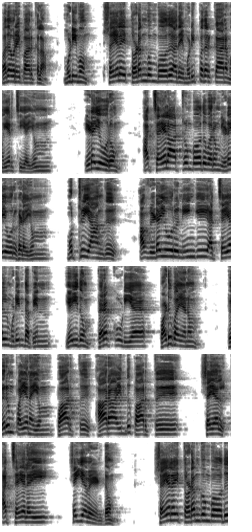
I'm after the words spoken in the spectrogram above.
பதவுரை பார்க்கலாம். முடிவும். செயலை தொடங்கும் போது அதை முடிப்பதற்கான முயற்சியையும் இடையூறும் அச்செயலாற்றும் போது வரும் இடையூறுகளையும் முற்றியாங்கு அவ்விடையூறு நீங்கி அச்செயல் முடிந்த பின் எய்தும் பெறக்கூடிய படுபயனும் பெரும் பயனையும் பார்த்து ஆராய்ந்து பார்த்து செயல் அச்செயலை செய்ய வேண்டும். செயலை தொடங்கும் போது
